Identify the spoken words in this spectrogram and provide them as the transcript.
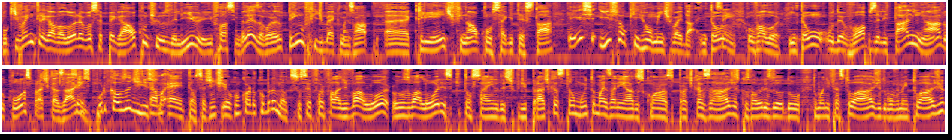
O que vai entregar valor é você pegar o continuous delivery e falar assim, beleza, agora eu tenho um feedback mais rápido, é, cliente final consegue testar. Esse, isso é o que realmente vai dar. Então, Sim. o valor. Então, o DevOps, ele tá alinhado com as práticas ágeis Sim. por causa disso. É, é, então, se a gente, eu concordo com o Brandão, que se você for falar de valor, os valores que estão saindo desse tipo de práticas estão muito mais alinhados com as práticas ágeis, com os valores do, do, do manifesto ágil, do movimento ágil,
